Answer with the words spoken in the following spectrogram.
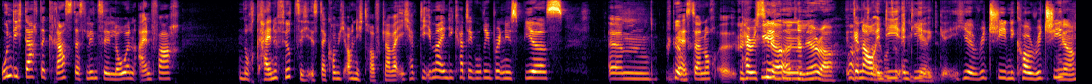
Und ich dachte krass, dass Lindsay Lohan einfach noch keine 40 ist. Da komme ich auch nicht drauf klar, weil ich habe die immer in die Kategorie Britney Spears, ähm, wer ist da noch? Äh, Paris Hilton. Aguilera. Ach, Genau, in die, in die, hier Richie, Nicole Richie, Ja.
